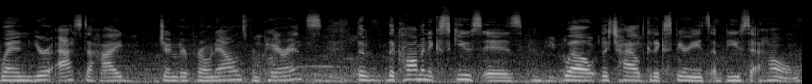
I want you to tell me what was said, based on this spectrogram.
when you're asked to hide gender pronouns from parents, the, the common excuse is, well, the child could experience abuse at home.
